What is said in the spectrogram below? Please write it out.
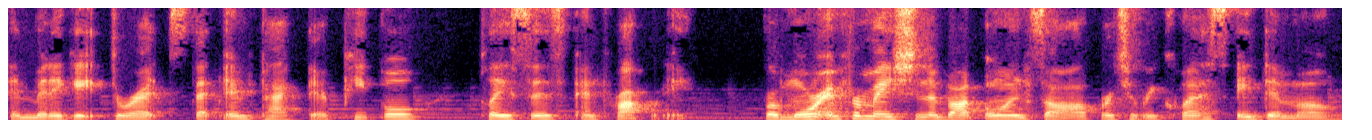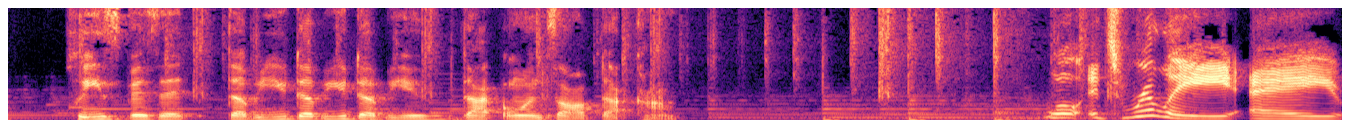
and mitigate threats that impact their people, places, and property. For more information about OnSolve or to request a demo, please visit www.onsolve.com. Well, it's really a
